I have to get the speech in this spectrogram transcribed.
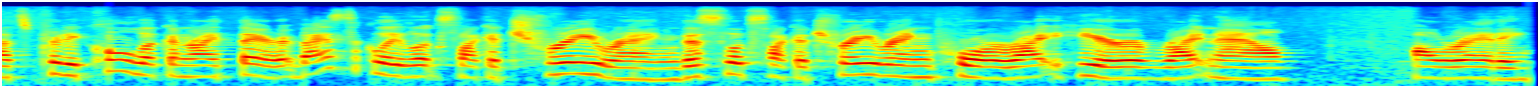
That's pretty cool looking right there. It basically looks like a tree ring. This looks like a tree ring pour right here, right now, already.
